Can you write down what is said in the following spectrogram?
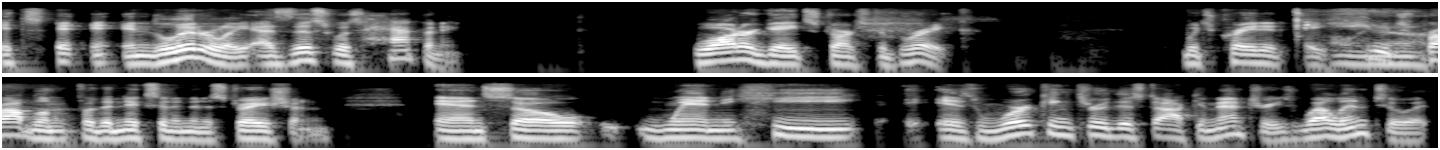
it's it, and literally as this was happening, Watergate starts to break, which created a oh, huge yeah. problem for the Nixon administration. And so when he is working through this documentary, he's well into it.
